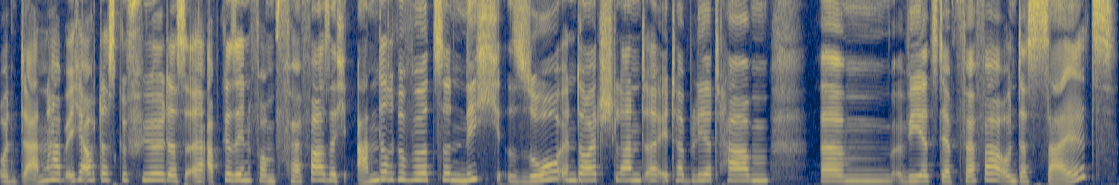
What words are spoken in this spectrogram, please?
Und dann habe ich auch das Gefühl, dass äh, abgesehen vom Pfeffer sich andere Gewürze nicht so in Deutschland äh, etabliert haben, ähm, wie jetzt der Pfeffer und das Salz.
